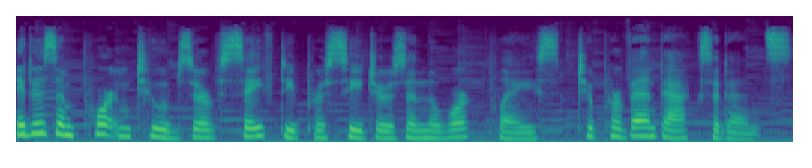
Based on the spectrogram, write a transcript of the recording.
It is important to observe safety procedures in the workplace to prevent accidents.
